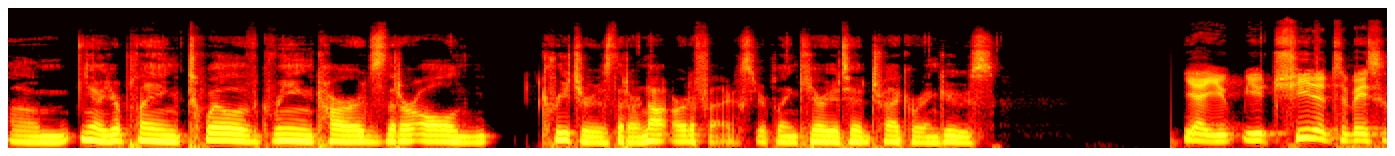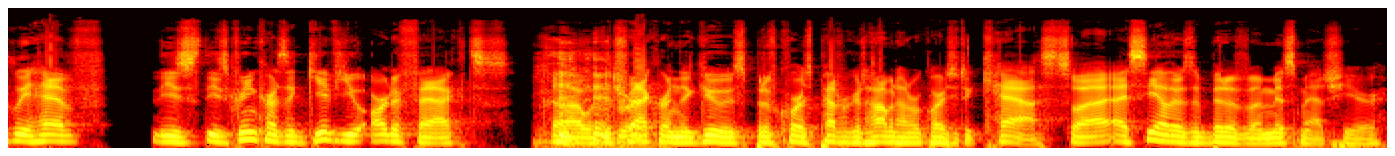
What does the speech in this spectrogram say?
Um, you know, you're playing 12 green cards that are all creatures that are not artifacts. You're playing Caryatid, Tracker, and Goose. Yeah, you, you cheated to basically have these these green cards that give you artifacts uh, with the Tracker right. and the Goose, but of course, Patchwork Automaton requires you to cast. So I, I see how there's a bit of a mismatch here.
